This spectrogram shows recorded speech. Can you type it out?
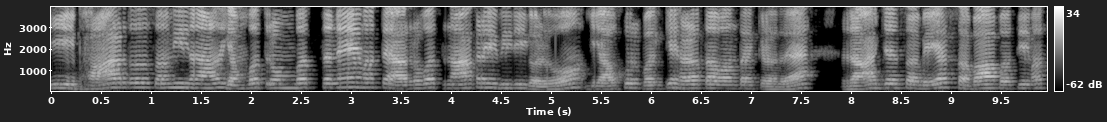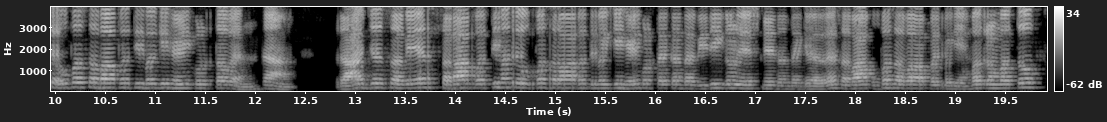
ಈ ಭಾರತದ ಸಂವಿಧಾನದ ಎಂಬತ್ತೊಂಬತ್ತನೇ ಮತ್ತೆ ಅರವತ್ನಾಲ್ಕನೇ ವಿಧಿಗಳು ಯಾವ್ರ ಬಗ್ಗೆ ಹೇಳ್ತಾವ ಅಂತ ಕೇಳಿದ್ರೆ ರಾಜ್ಯಸಭೆಯ ಸಭಾಪತಿ ಮತ್ತೆ ಉಪಸಭಾಪತಿ ಬಗ್ಗೆ ಹೇಳಿಕೊಡ್ತಾವೆ ಅಂತ. ರಾಜ್ಯಸಭೆಯ ಸಭಾಪತಿ ಮತ್ತೆ ಉಪಸಭಾಪತಿ ಬಗ್ಗೆ ಹೇಳಿಕೊಡ್ತಕ್ಕಂತ ವಿಧಿಗಳು ಎಷ್ಟನೇದು ಅಂತ ಕೇಳಿದ್ರೆ ಸಭಾ, ಉಪಸಭಾಪತಿ ಬಗ್ಗೆ ಎಂಬತ್ತೊಂಬತ್ತು,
